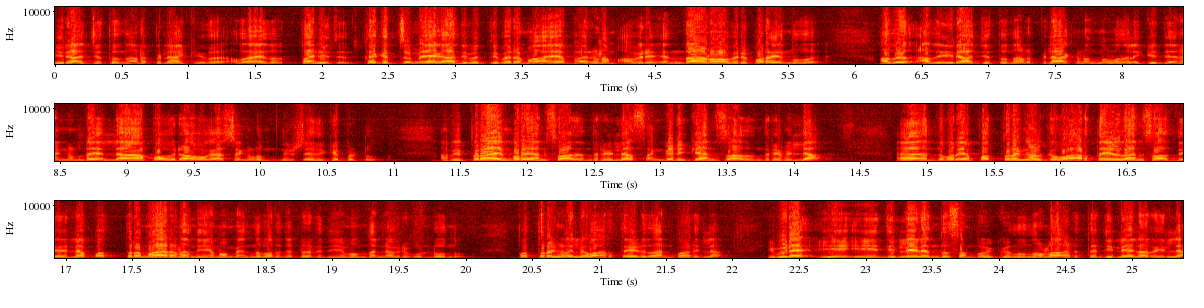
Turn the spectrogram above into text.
ഈ രാജ്യത്ത് നടപ്പിലാക്കിയത്. അതായത് തനി തികച്ചും ഏകാധിപത്യപരമായ ഭരണം. അവർ എന്താണോ അവർ പറയുന്നത് അത് അത് ഈ രാജ്യത്ത് നടപ്പിലാക്കണം എന്നുള്ള നിലയ്ക്ക് ജനങ്ങളുടെ എല്ലാ പൗരാവകാശങ്ങളും നിഷേധിക്കപ്പെട്ടു. അഭിപ്രായം പറയാൻ സ്വാതന്ത്ര്യമില്ല സംഘടിക്കാൻ സ്വാതന്ത്ര്യമില്ല. എന്താ പറയുക പത്രങ്ങൾക്ക് വാർത്ത എഴുതാൻ സാധ്യതയില്ല. പത്രമാരണ നിയമം എന്ന് പറഞ്ഞിട്ടൊരു നിയമം തന്നെ അവർ കൊണ്ടുവന്നു. പത്രങ്ങളിൽ വാർത്ത എഴുതാൻ പാടില്ല. ഇവിടെ ഈ ഈ ജില്ലയിൽ എന്ത് സംഭവിക്കുന്നു എന്നുള്ളത് അടുത്ത ജില്ലയിൽ അറിയില്ല.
